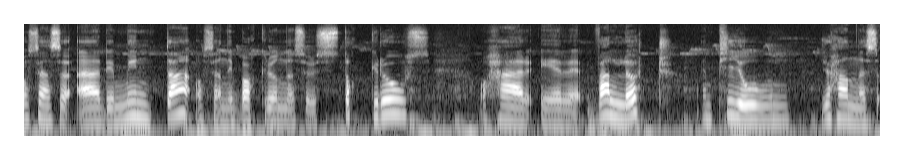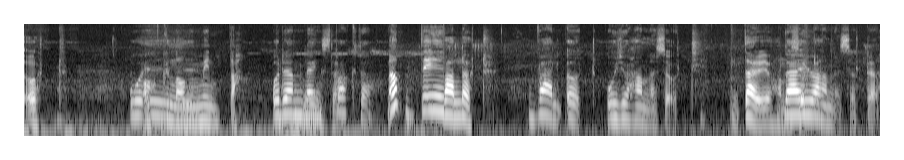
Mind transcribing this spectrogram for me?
och sen så är det mynta och sen i bakgrunden så är det stockros Och här är det vallört, en pion, johannesört och, och i- någon mynta. Och den längst bak då? Ja, det är vallört. Vallört och johannesört. Där är Där johannesörten. är johannesörten.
